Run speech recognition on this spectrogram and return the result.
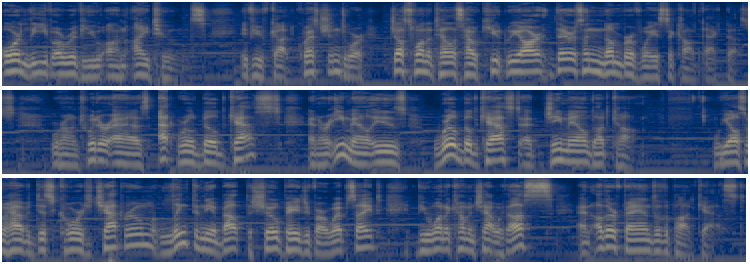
or leave a review on iTunes. If you've got questions or just want to tell us how cute we are, there's a number of ways to contact us. We're on Twitter as at WorldBuildCast, and our email is worldbuildcast at gmail.com. We also have a Discord chat room linked in the About the Show page of our website if you want to come and chat with us and other fans of the podcast.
